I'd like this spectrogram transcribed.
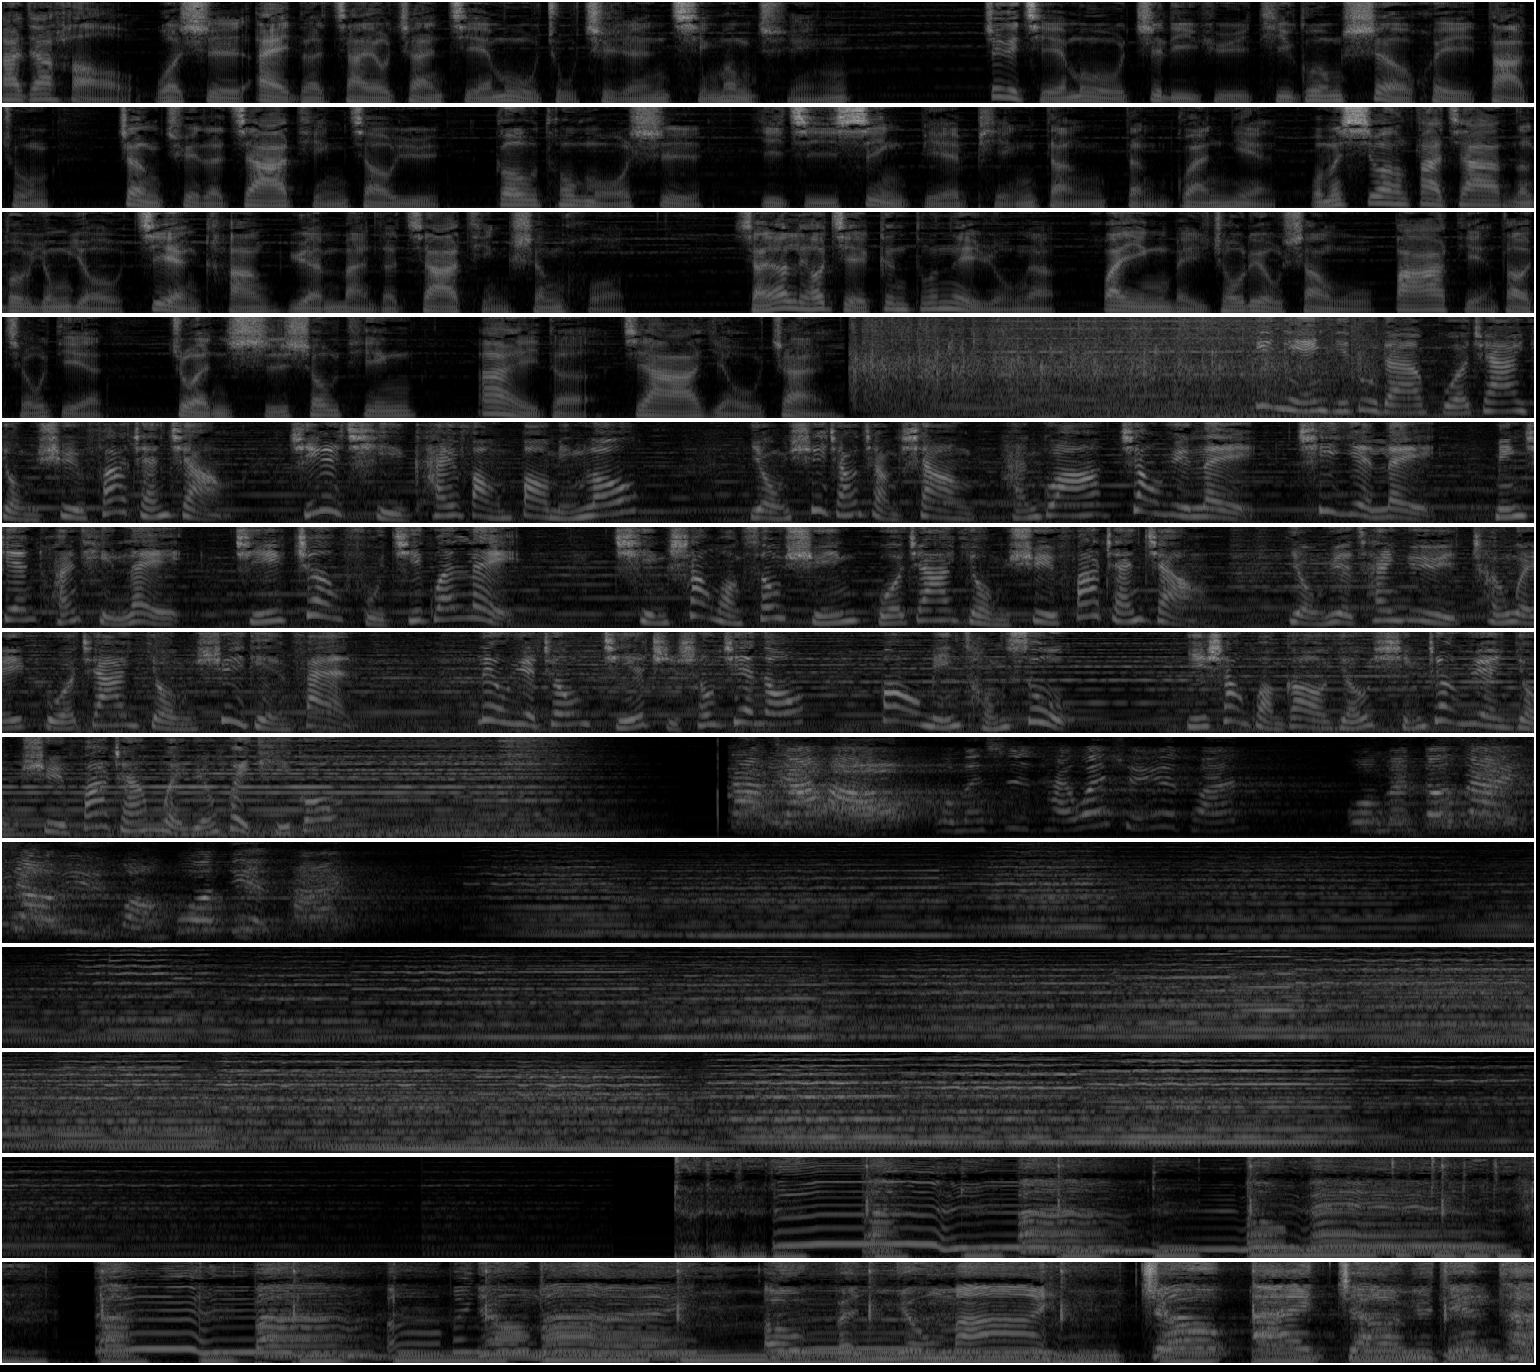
大家好，我是《爱的加油站》节目主持人秦梦群。这个节目致力于提供社会大众正确的家庭教育、沟通模式。以及性别平等等观念，我们希望大家能够拥有健康圆满的家庭生活。想要了解更多内容呢？欢迎每周六上午八点到九点准时收听《爱的加油站》。一年一度的国家永续发展奖即日起开放报名喽！永续奖奖项涵盖教育类、企业类、民间团体类及政府机关类。请上网搜寻国家永续发展奖，踊跃参与，成为国家永续典范。六月中截止收件哦，报名从速。以上广告由行政院永续发展委员会提供。是台湾弦乐团，我们都在教育广播电台。教育电台。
